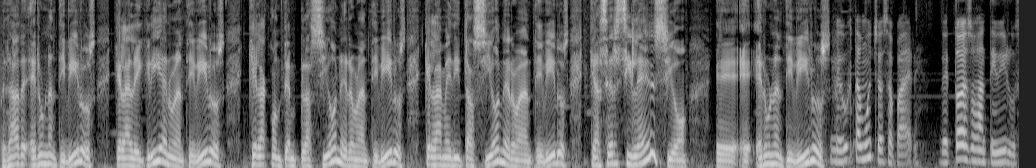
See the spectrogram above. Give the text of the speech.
¿verdad? Era un antivirus, que la alegría era un antivirus, que la contemplación era un antivirus, que la meditación era un antivirus, que hacer silencio eh, eh, era un antivirus. Me gusta mucho eso, padre, de todos esos antivirus.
